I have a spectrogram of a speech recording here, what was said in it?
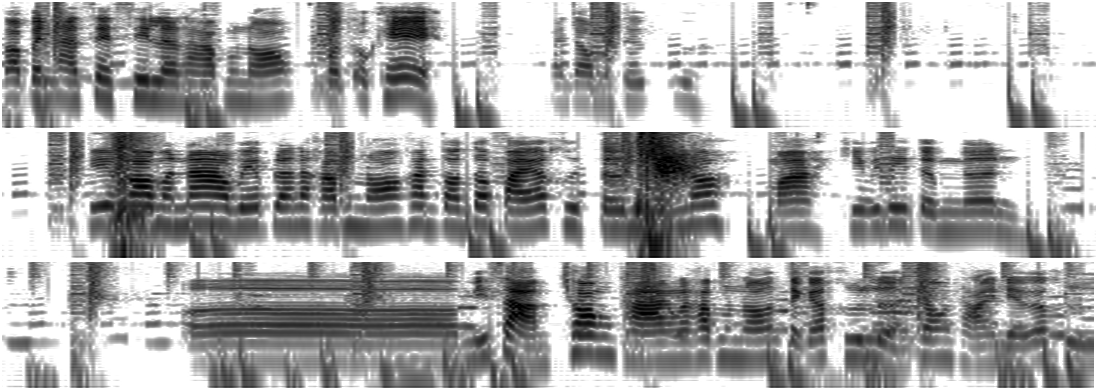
ก็เป็นอันเสร็จสิ้นแล้วนะครับน้องกดโอเคไม่ต้องบันทึกพี่เข้ามาหน้าเว็บแล้วนะครับน้องขั้นตอนต่อไปก็คือเติมเงินเนาะมาคลิกวิธีเติมเงินเอ่อมีสามช่องทางนะครับน้องๆแต่ก็คือเหลือช่องทางเดียวก็คือ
